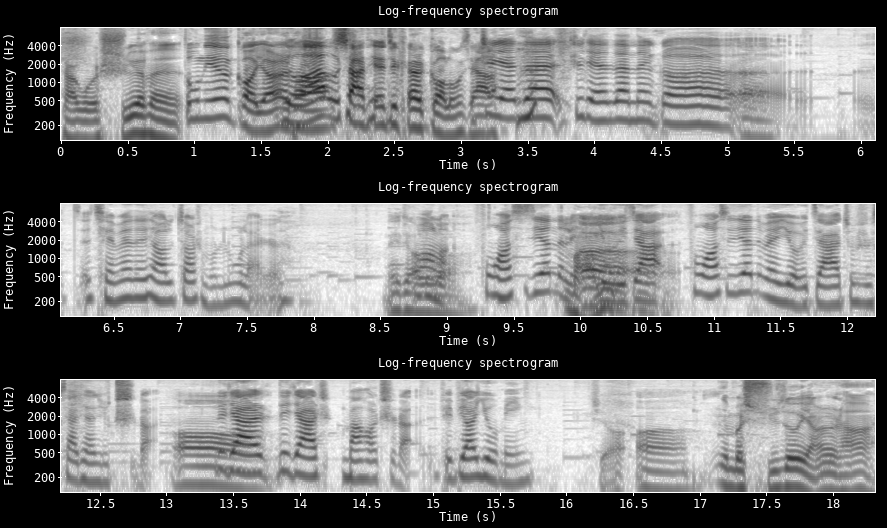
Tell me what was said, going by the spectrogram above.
大概十月份，冬天搞羊肉汤，有啊夏天就开始搞龙虾之，前在之前在那个 呃前面那条叫什么路来着？那条忘了。凤凰西街那里有一家凤凰西街那边有一家就是夏天去吃的，哦，那家那家蛮好吃的，比比较有名。叫啊，那么徐州羊肉汤，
